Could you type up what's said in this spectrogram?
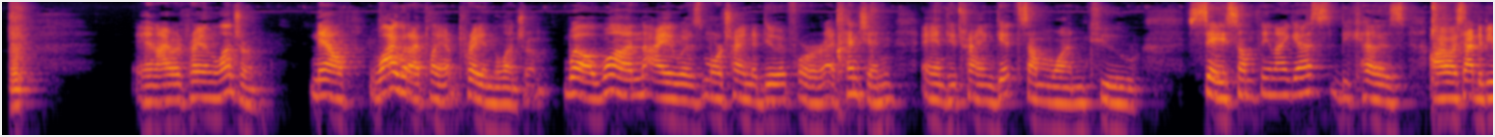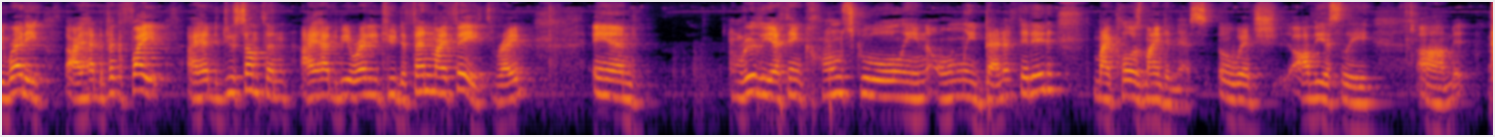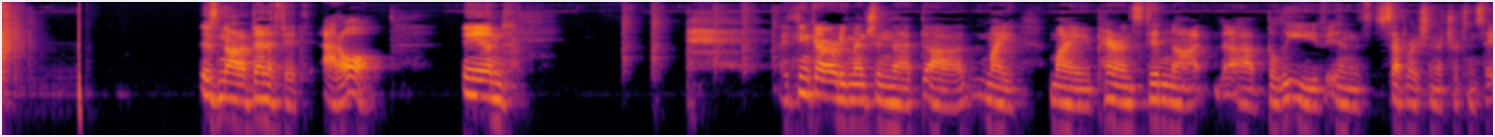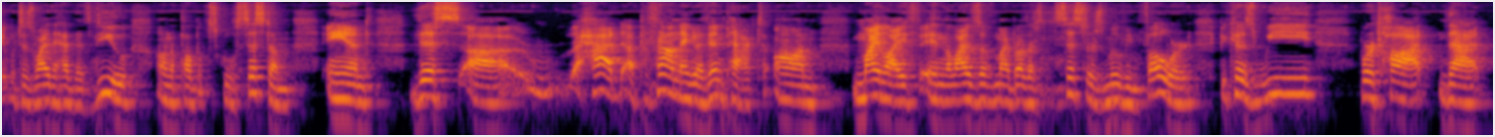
And I would pray in the lunchroom. Now, why would I pray in the lunchroom? Well, one, I was more trying to do it for attention and to try and get someone to say something, I guess, because I always had to be ready. I had to pick a fight. I had to do something. I had to be ready to defend my faith, right? And really, I think homeschooling only benefited my closed mindedness, which obviously um, is not a benefit at all. And I think I already mentioned that uh, my my parents did not uh, believe in separation of church and state, which is why they had this view on the public school system. And this uh, had a profound negative impact on my life and the lives of my brothers and sisters moving forward because we were taught that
